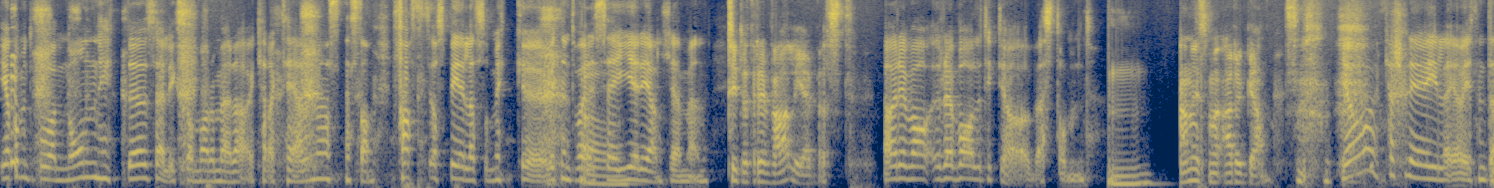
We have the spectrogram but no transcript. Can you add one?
jag kommer inte på vad någon hette, så här, liksom, av de här karaktärerna nästan. Fast jag spelar så mycket, jag vet inte vad det Ja. säger egentligen. Men Tyckte att Revali är bäst. ja, Reval, Revaler tyckte jag bäst om. Mm. Han är som en arrogant. Ja, kanske det jag gillar. Jag vet inte.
